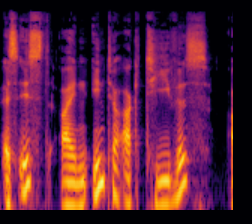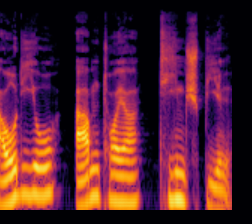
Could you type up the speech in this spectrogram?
Es ist ein interaktives Audio-Abenteuer-Teamspiel.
